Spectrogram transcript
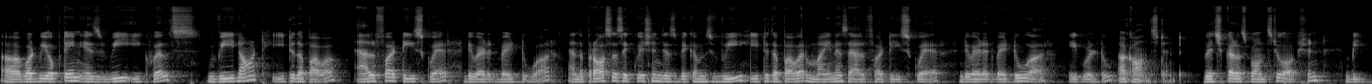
Uh, what we obtain is v equals v naught e to the power alpha t square divided by 2r and the process equation just becomes v e to the power minus alpha t square divided by 2r equal to a constant which corresponds to option B.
